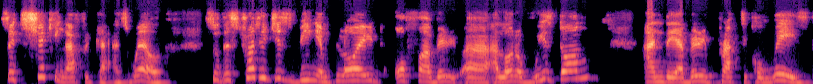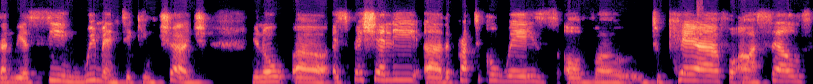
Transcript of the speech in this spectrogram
So it's shaking Africa as well. So the strategies being employed offer very uh, a lot of wisdom, and they are very practical ways that we are seeing women taking charge you know, uh, especially uh, the practical ways of uh, to care for ourselves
